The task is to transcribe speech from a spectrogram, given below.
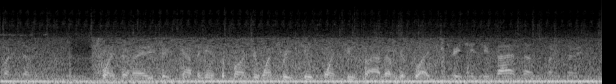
27. 2786, count against departure 132.25, have a good flight. 3225, 27.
